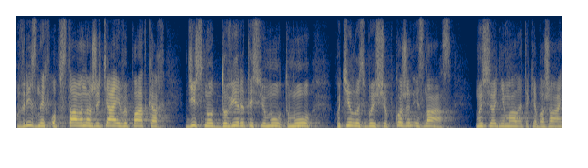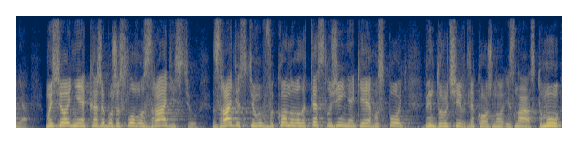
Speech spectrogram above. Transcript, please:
в різних обставинах життя і випадках дійсно довіритись йому. Тому хотілося б, щоб кожен із нас ми сьогодні мали таке бажання. Ми сьогодні, як каже Боже Слово, з радістю, з радістю виконували те служіння, яке Господь Він доручив для кожного із нас. Тому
